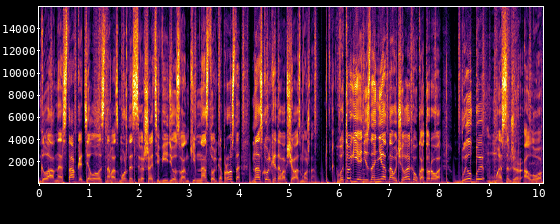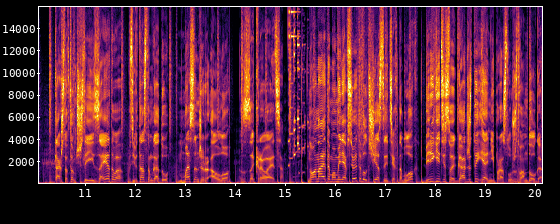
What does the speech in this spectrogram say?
Главная ставка делалась на возможность совершать видеозвонки настолько просто, насколько это вообще возможно. В итоге я не знаю ни одного человека, у которого был бы мессенджер Allo. Так что в том числе и из-за этого в 2019 году мессенджер Allo закрывается. Ну а на этом у меня все. Это был честный техноблог. Берегите свои гаджеты, и они прослужат вам долго.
